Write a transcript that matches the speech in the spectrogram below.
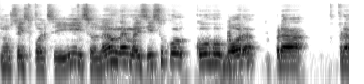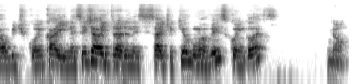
não sei se pode ser isso ou não, né? Mas isso co corrobora para para o Bitcoin cair, né? Vocês já entraram nesse site aqui alguma vez, CoinGlass? Não.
